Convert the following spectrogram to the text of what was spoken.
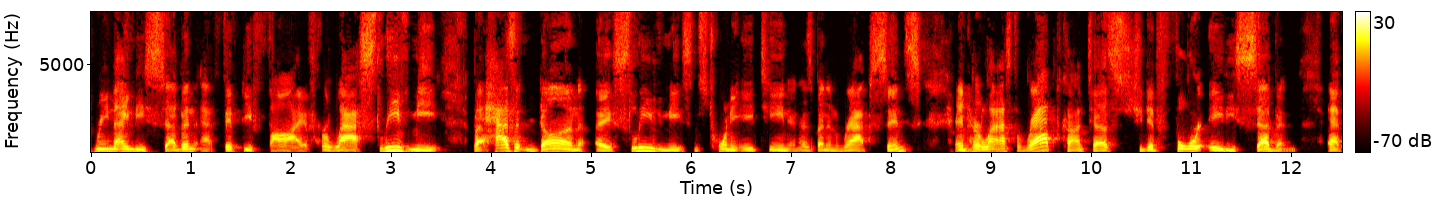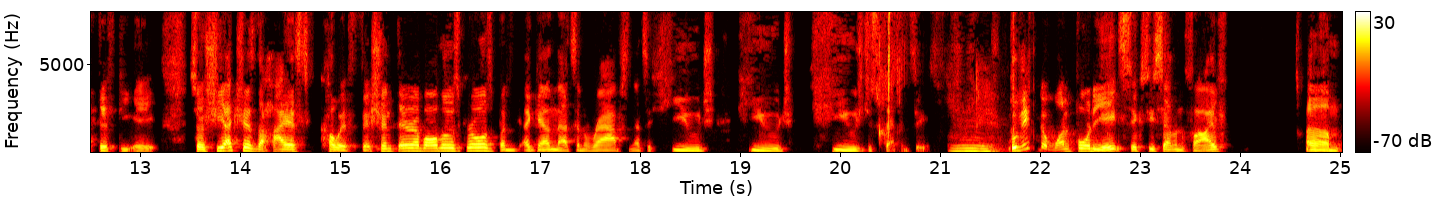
397 at 55 her last sleeve meet but hasn't done a sleeve meet since 2018 and has been in wrap since. And her last wrap contest she did 487 at 58 so she actually has the highest coefficient there of all those girls but again that's in wraps and that's a huge huge huge discrepancy. Mm. moving to 148 67 5 um,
